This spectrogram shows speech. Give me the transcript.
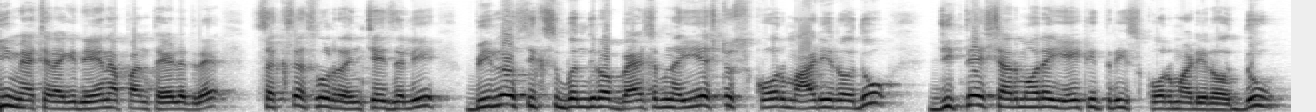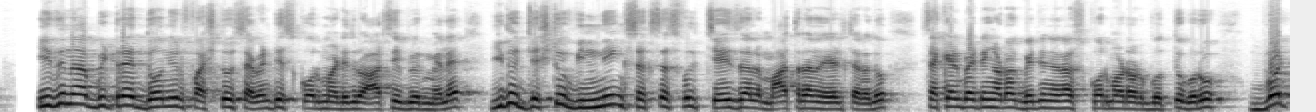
ಈ ಮ್ಯಾಚ್ ಆಗಿದೆ ಏನಪ್ಪಾ ಅಂತ ಹೇಳಿದ್ರೆ ಸಕ್ಸಸ್ಫುಲ್ ರನ್ಚೇಸ್ ಅಲ್ಲಿ ಬಿಲೋ ಸಿಕ್ಸ್ ಬಂದಿರೋ ಬ್ಯಾಟ್ಸ್ಮನ್ ಹೈಯೆಸ್ಟ್ ಸ್ಕೋರ್ ಮಾಡಿರೋದು ಜಿತೇಶ್ ಶರ್ಮಾ ಅವರೇ ಏಯ್ಟಿ ತ್ರೀ ಸ್ಕೋರ್ ಮಾಡಿರೋದು. ಇದನ್ನ ಬಿಟ್ರೆ ಧೋನಿ ಫಸ್ಟ್ ಸೆವೆಂಟಿ ಸ್ಕೋರ್ ಮಾಡಿದ್ರು ಆರ್ ಸಿ ಬಿ ಅವ್ರ ಮೇಲೆ. ಇದು ಜಸ್ಟ್ ವಿನ್ನಿಂಗ್ ಸಕ್ಸಸ್ಫುಲ್ ಚೇಸ್ ಅಲ್ಲಿ ಮಾತ್ರ ಹೇಳ್ತಾ ಇರೋದು. ಸೆಕೆಂಡ್ ಬ್ಯಾಟಿಂಗ್ ಆಡುವಾಗ ಬೇರೆ ಜನ ಸ್ಕೋರ್ ಮಾಡೋರು ಗೊತ್ತು ಗುರು. ಬಟ್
